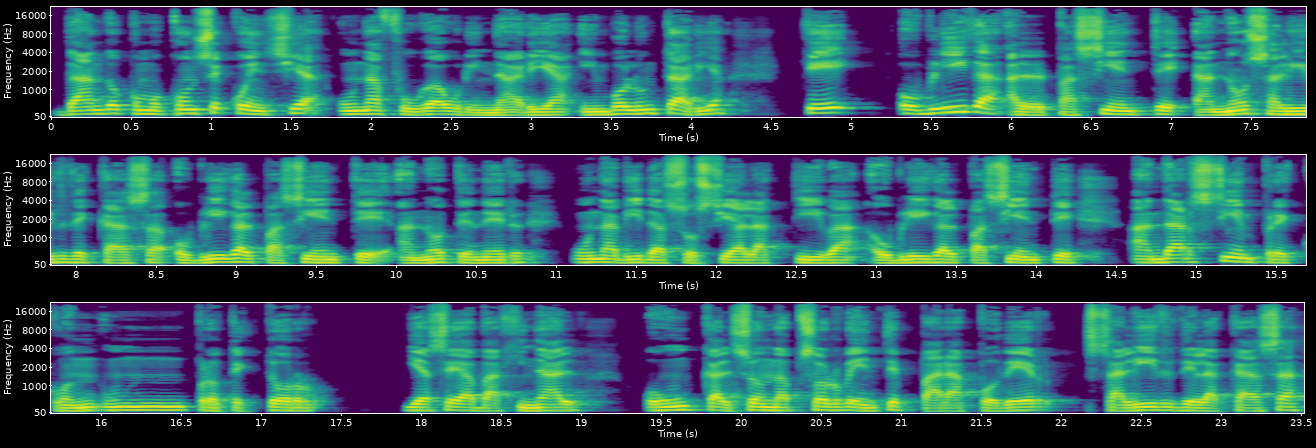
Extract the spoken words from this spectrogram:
dando como consecuencia una fuga urinaria involuntaria que obliga al paciente a no salir de casa, obliga al paciente a no tener una vida social activa, obliga al paciente a andar siempre con un protector, ya sea vaginal o un calzón absorbente, para poder salir de la casa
